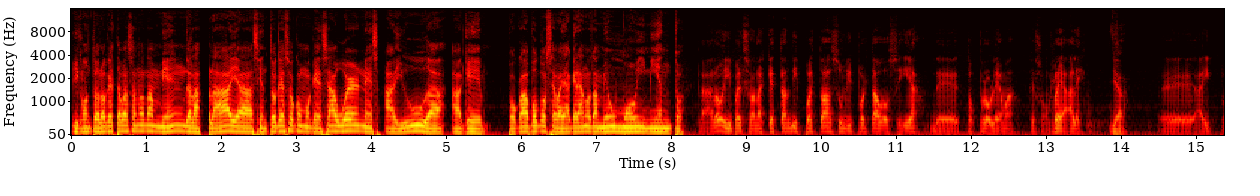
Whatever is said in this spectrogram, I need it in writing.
Y con todo lo que está pasando también de las playas, siento que eso como que ese awareness ayuda a que poco a poco se vaya creando también un movimiento. Claro, y personas que están dispuestos a asumir portavocía de estos problemas que son reales. Ya. Eh, hay p-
